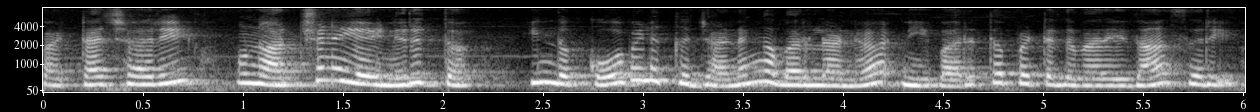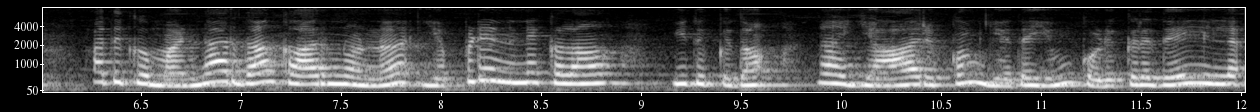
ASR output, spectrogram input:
பட்டாச்சாரி உன் அர்ச்சனையை நிறுத்த. இந்த கோவிலுக்கு ஜனங்க வரலன்னு நீ வருத்தப்பட்டது வரை தான் சரி. அதுக்கு மன்னார் தான் காரணம்னு எப்படி நினைக்கலாம்? இதுக்கு தான் நான் யாருக்கும் எதையும் கொடுக்கறதே இல்லை.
